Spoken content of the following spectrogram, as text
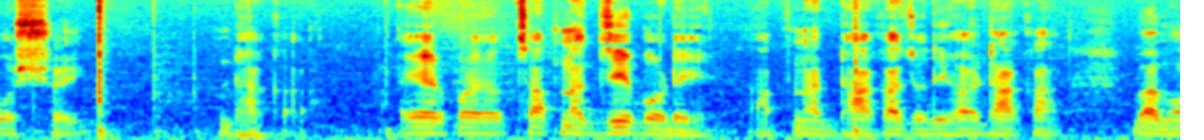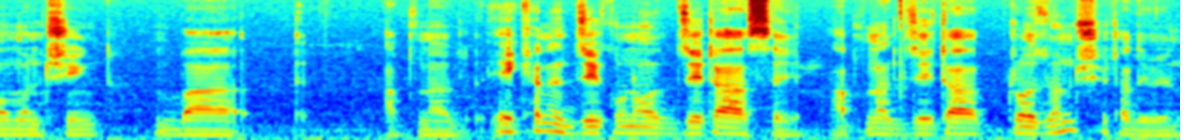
অবশ্যই ঢাকা। এরপরে হচ্ছে আপনার যে বোর্ডে আপনার ঢাকা যদি হয়, ঢাকা বা ময়মনসিংহ বা আপনার এখানে যে কোনো যেটা আছে, আপনার যেটা প্রয়োজন সেটা দিবেন।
